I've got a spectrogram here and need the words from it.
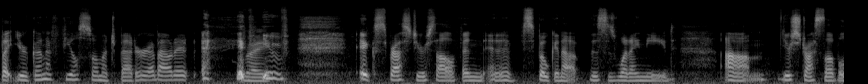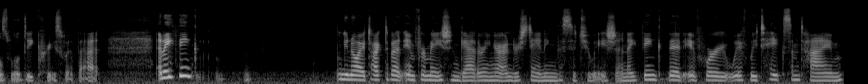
but you're going to feel so much better about it if right. you've expressed yourself and, and have spoken up. This is what I need um, your stress levels will decrease with that. And I think, you know, I talked about information gathering or understanding the situation. I think that if we're if we take some time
